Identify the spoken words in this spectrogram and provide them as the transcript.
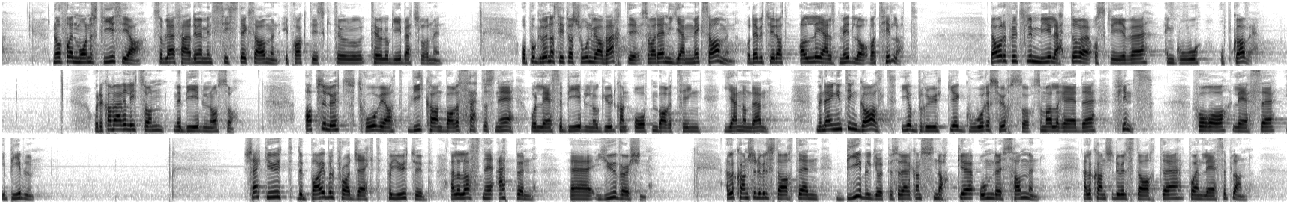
Nå For en måneds tid siden så ble jeg ferdig med min siste eksamen i praktisk teologi-bacheloren min. Og Pga. situasjonen vi har vært i, så var det en hjemmeeksamen. og Det betydde at alle hjelpemidler var tillatt. Da var det plutselig mye lettere å skrive en god oppgave. Og Det kan være litt sånn med Bibelen også. Absolutt tror vi at vi kan bare sette oss ned og lese Bibelen, og Gud kan åpenbare ting gjennom den. Men det er ingenting galt i å bruke gode ressurser som allerede fins, for å lese i Bibelen. Sjekk ut The Bible Project på YouTube, eller last ned appen uh, YouVersion. Eller kanskje du vil starte en bibelgruppe, så dere kan snakke om det sammen. Eller kanskje du vil starte på en leseplan.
